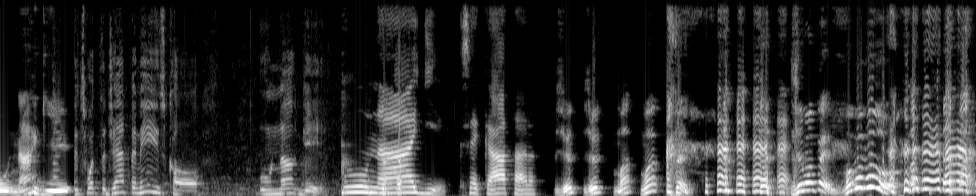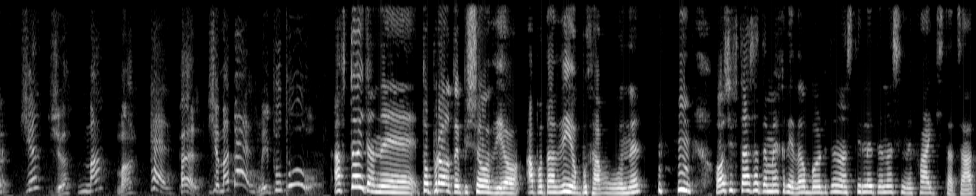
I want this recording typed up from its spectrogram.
Ουνάγκι. It's what the Japanese call unagi. Ουνάγκι. Ξεκάθαρα. Je, je, ma, ma, pel. je m'appelle. Ma bobo. Je, Je m'appelle. m'appelle. Je m'appelle. Mais poupou. Αυτό ήταν ε, το πρώτο επεισόδιο από τα δύο που θα βγουνε. Όσοι φτάσατε μέχρι εδώ μπορείτε να στείλετε ένα συνεφάκι στα chat.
